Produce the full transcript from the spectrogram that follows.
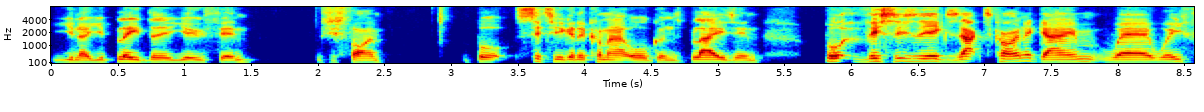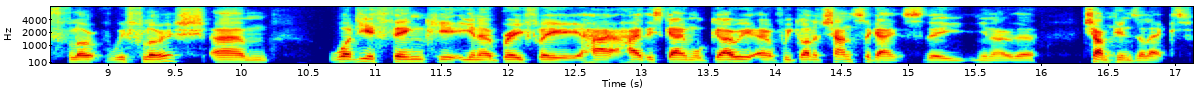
you know, you bleed the youth in, which is fine, but City are going to come out all guns blazing. But this is the exact kind of game where we we flourish. Um, what do you think? You know, briefly, how, how this game will go? Have we got a chance against the, you know, the champions elect?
